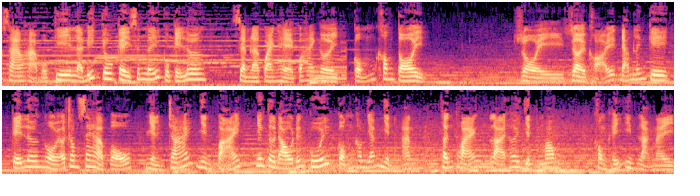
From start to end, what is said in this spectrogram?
sao Hạ Vũ kia lại biết chu kỳ sinh lý của Kỳ Lương? Xem là quan hệ của hai người cũng không tồi. Rồi rời khỏi đám lính kia, Kỵ Lương ngồi ở trong xe Hà Vũ, nhìn trái, nhìn phải, nhưng từ đầu đến cuối cũng không dám nhìn anh. Thỉnh thoảng lại hơi dịch mông. Không khí im lặng này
